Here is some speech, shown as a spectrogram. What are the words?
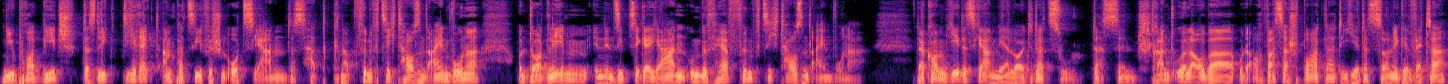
Newport Beach, das liegt direkt am Pazifischen Ozean. Das hat knapp 50.000 Einwohner und dort leben in den 70er Jahren ungefähr 50.000 Einwohner. Da kommen jedes Jahr mehr Leute dazu. Das sind Strandurlauber oder auch Wassersportler, die hier das sonnige Wetter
